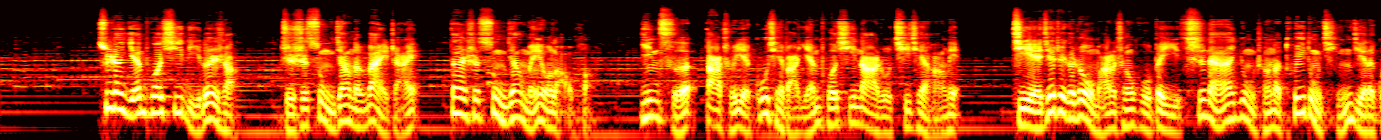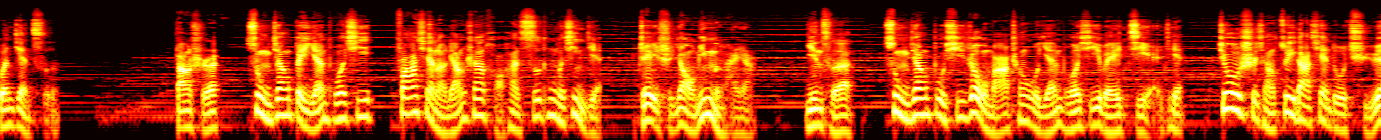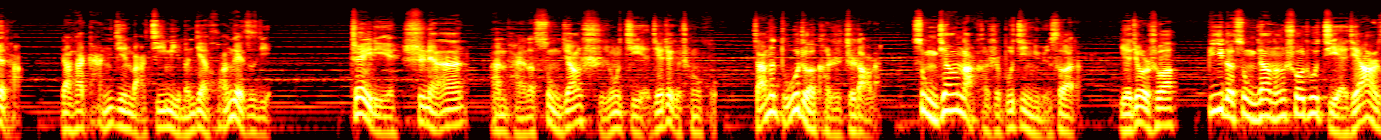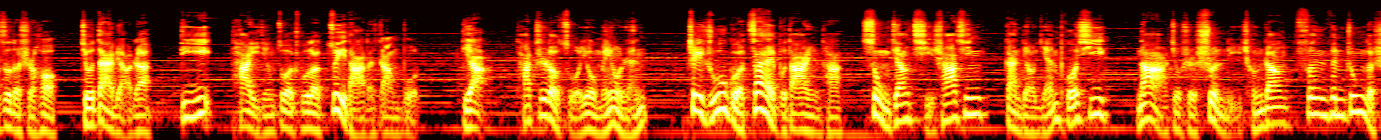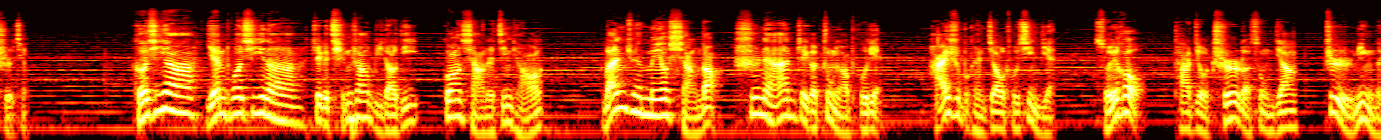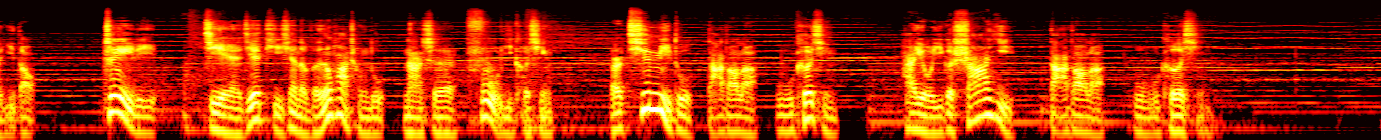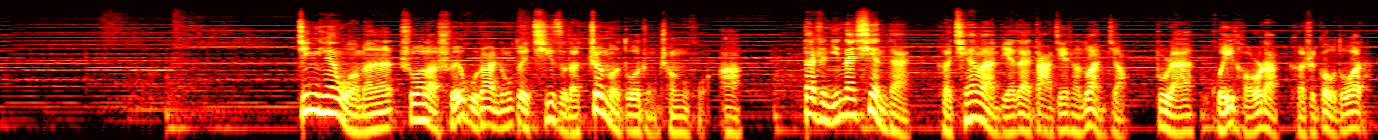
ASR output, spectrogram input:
虽然阎婆惜理论上只是宋江的外宅，但是宋江没有老婆，因此大锤也姑且把阎婆惜纳入妻妾行列。姐姐这个肉麻的称呼被施耐庵用成了推动情节的关键词。当时宋江被阎婆惜发现了梁山好汉私通的信件，这是要命的玩意儿，因此。宋江不惜肉麻称呼阎婆惜为姐姐，就是想最大限度取悦她，让她赶紧把机密文件还给自己。这里施耐庵安排了宋江使用“姐姐”这个称呼，咱们读者可是知道的，宋江那可是不近女色的。也就是说，逼得宋江能说出“姐姐”二字的时候，就代表着第一，他已经做出了最大的让步；第二，他知道左右没有人。这如果再不答应他，宋江起杀心干掉阎婆惜，那就是顺理成章、分分钟的事情。可惜啊，阎婆惜呢，这个情商比较低，光想着金条了，完全没有想到施耐庵这个重要铺垫，还是不肯交出信件。随后他就吃了宋江致命的一刀。这里，姐姐体现的文化程度那是负一颗星，而亲密度达到了五颗星，还有一个杀意达到了五颗星。今天我们说了《水浒传》中对妻子的这么多种称呼啊，但是您在现代可千万别在大街上乱叫，不然回头的可是够多的。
